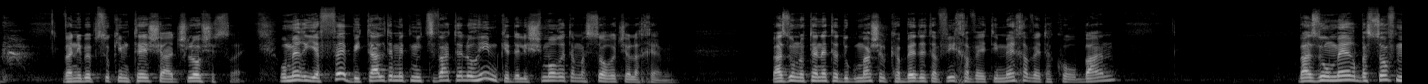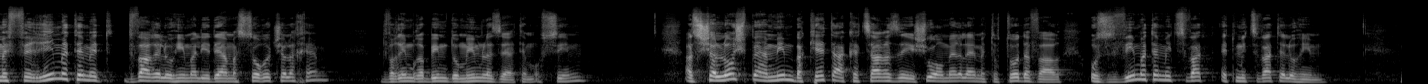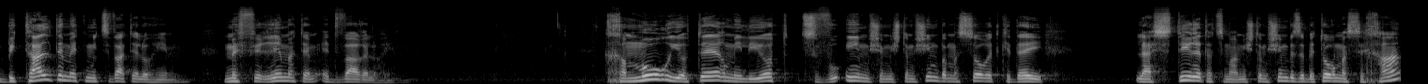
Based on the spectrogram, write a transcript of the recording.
ואני בפסוקים 9 עד 13. הוא אומר, יפה, ביטלתם את מצוות אלוהים כדי לשמור את המסורת שלכם. ואז הוא נותן את הדוגמה של כבד את אביך ואת אמך ואת הקורבן. ואז הוא אומר, בסוף מפרים אתם את דבר אלוהים על ידי המסורת שלכם, דברים רבים דומים לזה אתם עושים. אז שלוש פעמים בקטע הקצר הזה ישוע אומר להם את אותו דבר, עוזבים אתם מצוות, את מצוות אלוהים, ביטלתם את מצוות אלוהים, מפירים אתם את דבר אלוהים. חמור יותר מלהיות צבועים שמשתמשים במסורת כדי להסתיר את עצמם, משתמשים בזה בתור מסכה,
